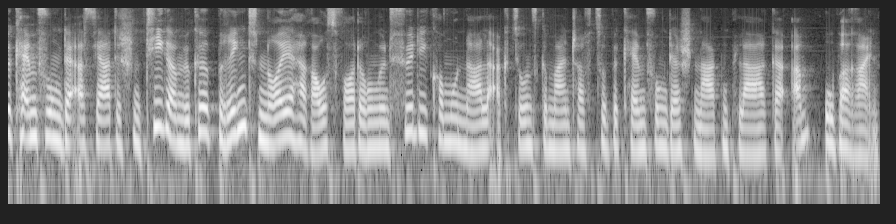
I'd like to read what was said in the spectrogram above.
Die Bekämpfung der asiatischen Tigermücke bringt neue Herausforderungen für die kommunale Aktionsgemeinschaft zur Bekämpfung der Schnakenplage am Oberrhein.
